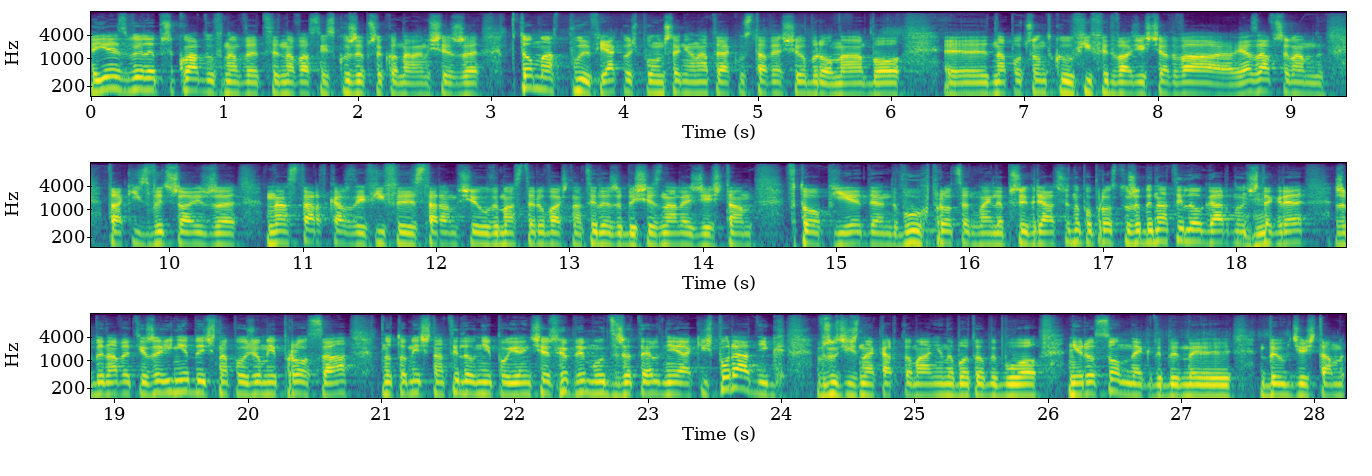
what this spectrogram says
jest wiele przykładów, nawet na własnej skórze przekonałem się, że to ma wpływ, jakość połączenia na to, jak ustawia się obrona, bo y, na początku FIFA 22 ja zawsze mam taki zwyczaj, że na start każdej FIFA staram się wymasterować na tyle, żeby się znaleźć gdzieś tam w top 1-2% najlepszych graczy, no po prostu, żeby na tyle ogarnąć tę grę, żeby nawet jeżeli nie być na poziomie prosa, no to mieć na tyle niepojęcie, żeby móc rzetelnie jakiś poradnik wrzucić na kartomanie, no bo to by było nierozsądne, gdybym y, był gdzieś tam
